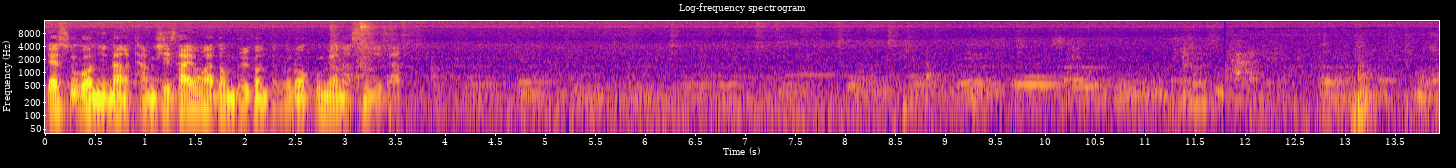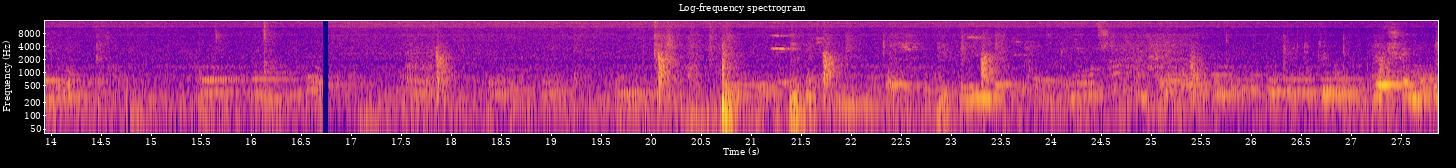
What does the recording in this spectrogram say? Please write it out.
떼수건이나 당시 사용하던 물건 등으로 꾸며놨습니다. 我去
